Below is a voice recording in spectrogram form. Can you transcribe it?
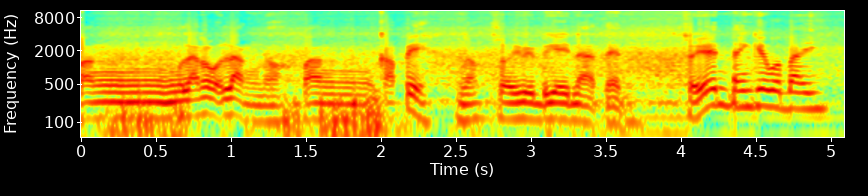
Pang laro lang no, pang kape no. So ibibigay natin. So yun, thank you, bye-bye.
